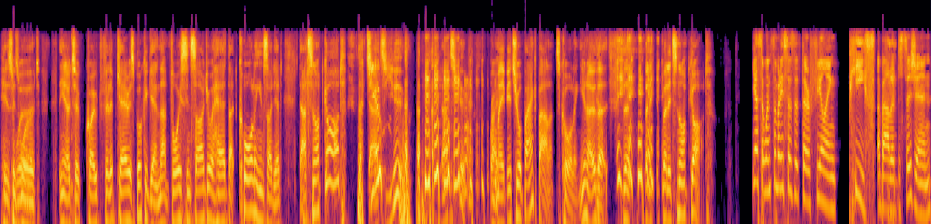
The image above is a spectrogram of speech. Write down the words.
his, His word. word. You know, to quote Phillip Cary's book again, that voice inside your head, that calling inside your head, that's not God. That's, That's you. you. That's you. Or Right. maybe it's your bank balance calling. You know that, that but it, but it's not God. Yeah, so when somebody says that they're feeling peace about a decision,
